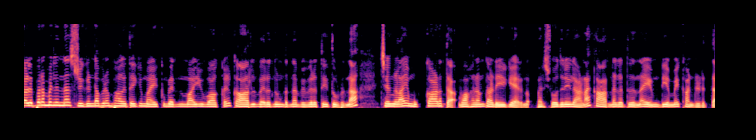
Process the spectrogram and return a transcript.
തളിപ്പറമ്പിൽ നിന്ന് ശ്രീകണ്ഠപുരം ഭാഗത്തേക്ക് മയക്കുമരുന്നുമായി യുവാക്കൾ കാറിൽ വരുന്നുണ്ടെന്ന വിവരത്തെ തുടർന്ന് ചെങ്ങളായി മുക്കാടത്ത് വാഹനം തടയുകയായിരുന്നു. പരിശോധനയിലാണ് കാറിനകത്ത് നിന്ന് എം. ഡി. എം. എ കണ്ടെടുത്ത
